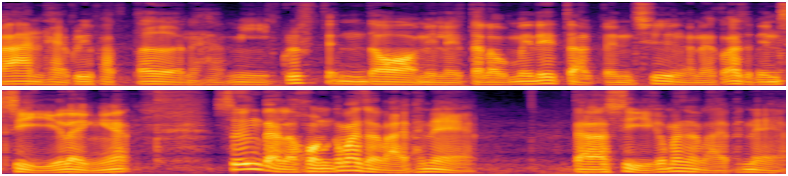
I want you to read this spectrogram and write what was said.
บ้านแฮร์รี่พอตเตอร์นะครับมีกริฟฟินดอร์มีอะไรแต่เราไม่ได้จัดเป็นชื่อนะก็อาจจะเป็นสีอะไรอย่างเงี้ยซึ่งแต่ละคนก็มาจากหลายแผนก แต่ละสีก็มาจากหลายแผนก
